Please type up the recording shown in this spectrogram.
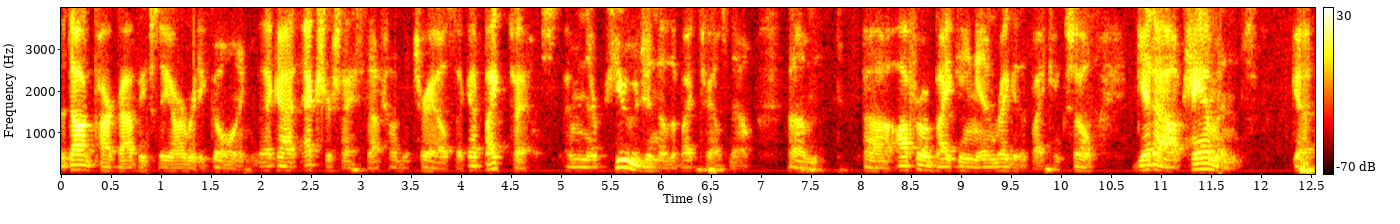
the dog park obviously already going. They got exercise stuff on the trails. They got bike trails. I mean, they're huge into the bike trails now, um, uh, off-road biking and regular biking. So get out. Hammond's got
